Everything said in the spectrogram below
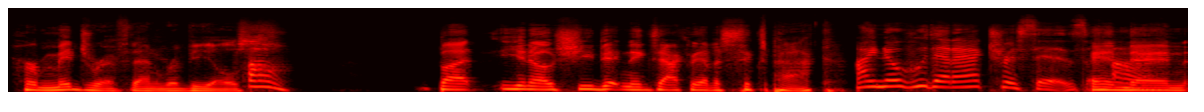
Her midriff then reveals. Oh. but you know she didn't exactly have a six pack, I know who that actress is. and Oh, then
